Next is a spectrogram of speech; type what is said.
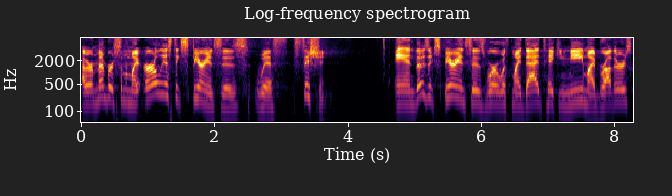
I remember some of my earliest experiences with fishing. And those experiences were with my dad taking me, my brothers,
